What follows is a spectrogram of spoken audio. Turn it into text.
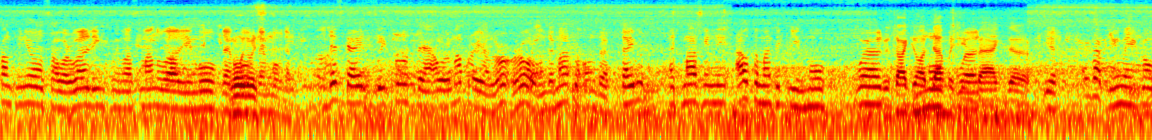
continuous our welding, we must manually move them, Move move, the them, move them. In this case, we put the, our material ro- roll on the mat on the table, and machine automatically move weld. You're talking about that machine back there. Yes, exactly. You may go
